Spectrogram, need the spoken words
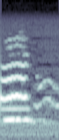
Papi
